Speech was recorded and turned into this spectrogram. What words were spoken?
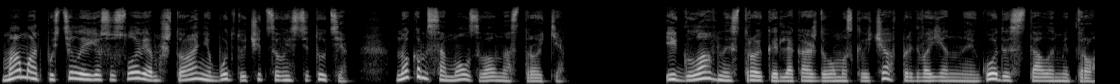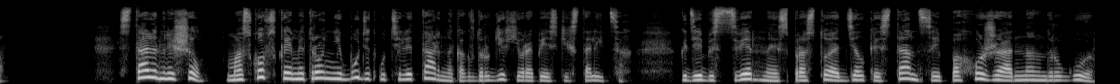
Мама отпустила ее с условием, что Аня будет учиться в институте, но комсомол звал на стройки. И главной стройкой для каждого москвича в предвоенные годы стало метро. Сталин решил, московское метро не будет утилитарно, как в других европейских столицах, где бесцветные с простой отделкой станции похожи одна на другую.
